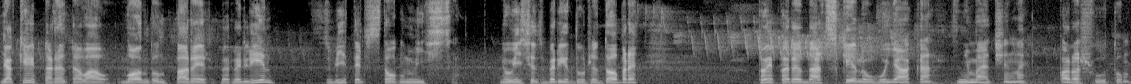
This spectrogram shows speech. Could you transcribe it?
який передавав Лондон, Париж, Берлін звідти з того місця. Ну, він ще зберіг дуже добре. Той передач скинув вояка з Німеччини парашутом.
